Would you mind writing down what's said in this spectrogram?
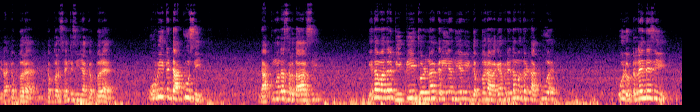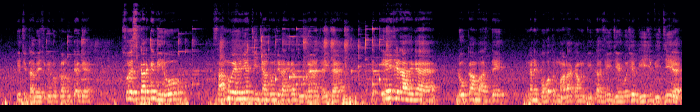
ਜਿਹੜਾ ਗੱਬਰ ਹੈ ਗੱਬਰ ਸਿੰਘ ਸੀ ਜਾਂ ਗੱਬਰ ਹੈ ਉਹ ਵੀ ਇੱਕ ਡਾਕੂ ਸੀ। ਡਾਕੂਆਂ ਦਾ ਸਰਦਾਰ ਸੀ। ਇਹਦਾ ਮਤਲਬ ਬੀਬੀ ਤੁਲਨਾ ਕਰੀ ਜਾਂਦੀ ਹੈ ਵੀ ਗੱਬਰ ਆ ਗਿਆ ਫਿਰ ਇਹਦਾ ਮਤਲਬ ਡਾਕੂ ਹੈ। ਉਹ ਲੁੱਟ ਲੈਂਦੇ ਸੀ। ਇਹ ਚਿੱਟਾ ਵੇਚ ਕੇ ਲੋਕਾਂ ਨੂੰ ਲੁੱਟਿਆ ਗਿਆ। ਸੋ ਇਸ ਕਰਕੇ ਵੀਰੋ ਸਾਨੂੰ ਇਹੋ ਜਿਹੀਆਂ ਚੀਜ਼ਾਂ ਤੋਂ ਜਿਹੜਾ ਹੈਗਾ ਦੂਰ ਰਹਿਣਾ ਚਾਹੀਦਾ ਹੈ। ਤੇ ਇਹ ਜਿਹੜਾ ਹੈਗਾ ਹੈ, ਲੋਕਾਂ ਵਾਸਤੇ ਇਹਨਾਂ ਨੇ ਬਹੁਤ ਮਾੜਾ ਕੰਮ ਕੀਤਾ ਸੀ। ਜਿਹੋ ਜਿਹੇ ਬੀਜ ਬੀਜੇ ਹੈ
